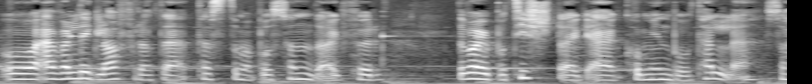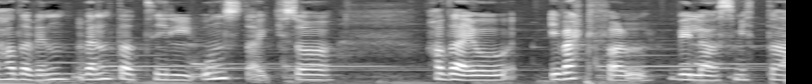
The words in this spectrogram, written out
Og jeg er veldig glad for at jeg testa meg på søndag, for det var jo på tirsdag jeg kom inn på hotellet. Så hadde jeg venta til onsdag, så hadde jeg jo i hvert fall ville ha smitta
